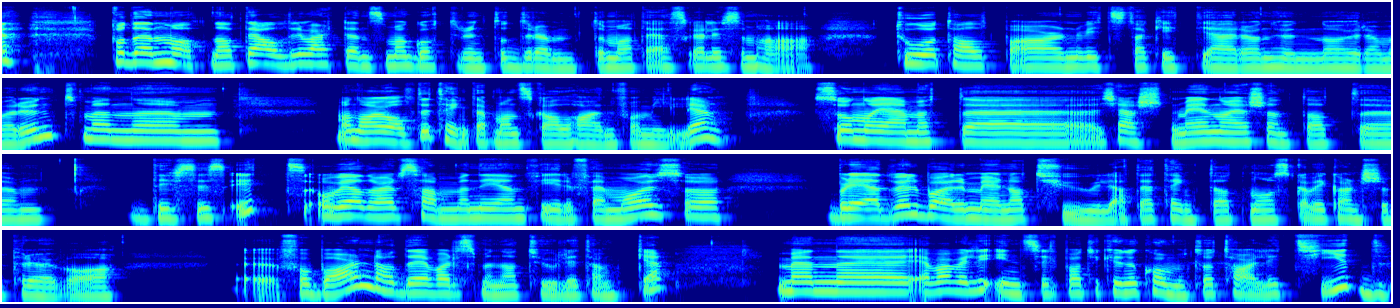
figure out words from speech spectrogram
på den måten at jeg aldri har vært den som har gått rundt og drømt om at jeg skal liksom ha to og et halvt barn, hvitt stakittgjerde og en hund og hurra meg rundt. Men um, man har jo alltid tenkt at man skal ha en familie. Så når jeg møtte kjæresten min og jeg skjønte at uh, this is it, og vi hadde vært sammen i en fire-fem år, så ble det vel bare mer naturlig at jeg tenkte at nå skal vi kanskje prøve å uh, få barn. Da. Det var liksom en naturlig tanke. Men uh, jeg var veldig innstilt på at det kunne komme til å ta litt tid.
